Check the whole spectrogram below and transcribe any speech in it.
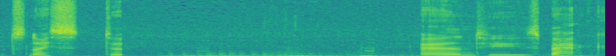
It's nice and he's back.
